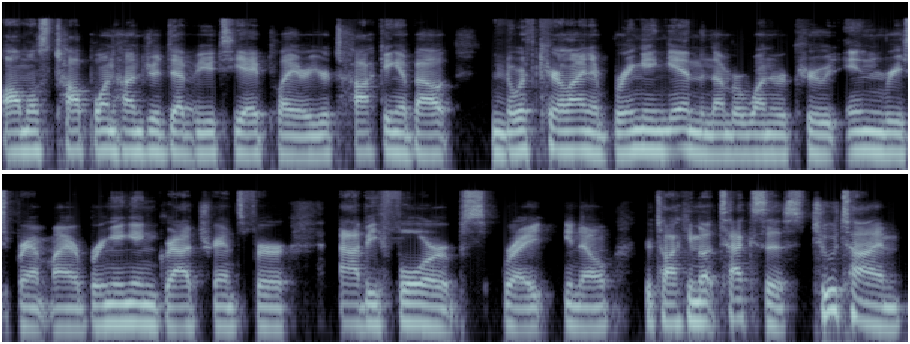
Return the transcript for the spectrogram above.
almost top 100 WTA player. You're talking about North Carolina bringing in the number one recruit in Reese Brantmeier, bringing in grad transfer Abby Forbes, right? You know, you're talking about Texas, two time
